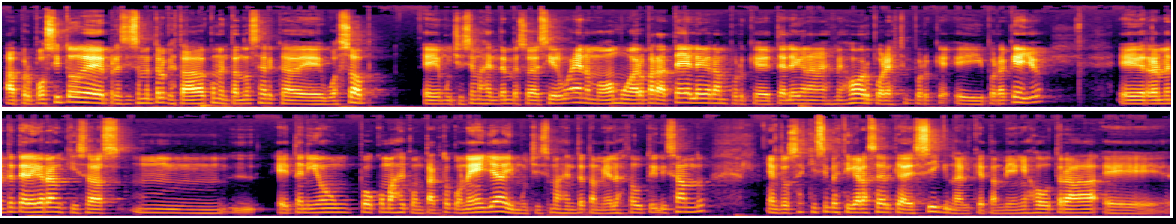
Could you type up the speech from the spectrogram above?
A propósito de precisamente lo que estaba comentando acerca de WhatsApp, eh, muchísima gente empezó a decir, bueno, me voy a mudar para Telegram porque Telegram es mejor por esto y por, y por aquello. Eh, realmente Telegram quizás mm, he tenido un poco más de contacto con ella y muchísima gente también la está utilizando. Entonces quise investigar acerca de Signal, que también es otra eh,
